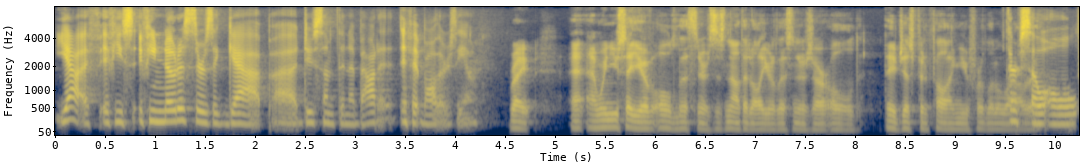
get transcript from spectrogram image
yeah, if, if you if you notice there's a gap, uh, do something about it if it bothers you. Right. And, and when you say you have old listeners, it's not that all your listeners are old. They've just been following you for a little while. They're so right? old.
